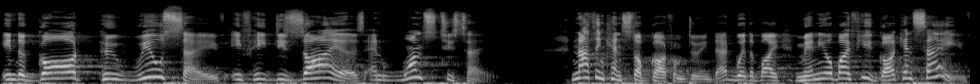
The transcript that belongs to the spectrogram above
in the God who will save if he desires and wants to save. Nothing can stop God from doing that, whether by many or by few. God can save.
